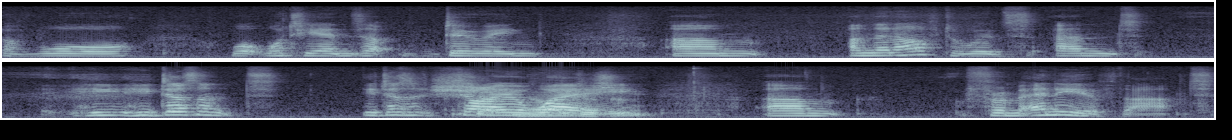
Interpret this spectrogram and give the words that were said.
of war, what what he ends up doing, um, and then afterwards, and he he doesn't he doesn't shy No, away doesn't. um, from any of that.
